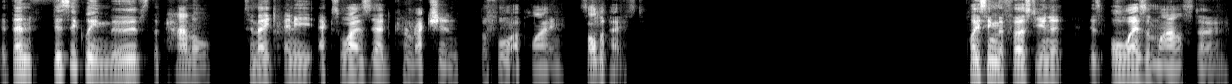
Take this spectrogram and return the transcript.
It then physically moves the panel to make any XYZ correction before applying solder paste. Placing the first unit is always a milestone.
